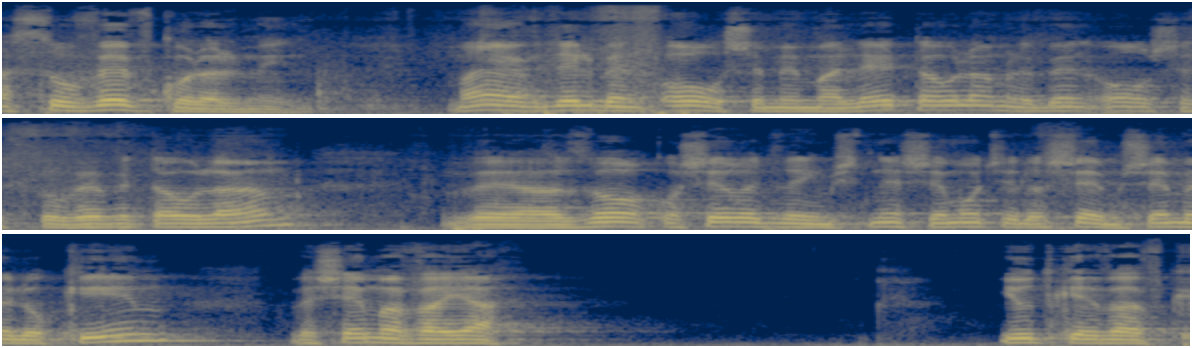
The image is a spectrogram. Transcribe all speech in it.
הסובב כל עלמין. מה ההבדל בין אור שממלא את העולם לבין אור שסובב את העולם? והזוהר קושר את זה עם שני שמות של השם, שם אלוקים ושם הוויה. י"ק ו"ק.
